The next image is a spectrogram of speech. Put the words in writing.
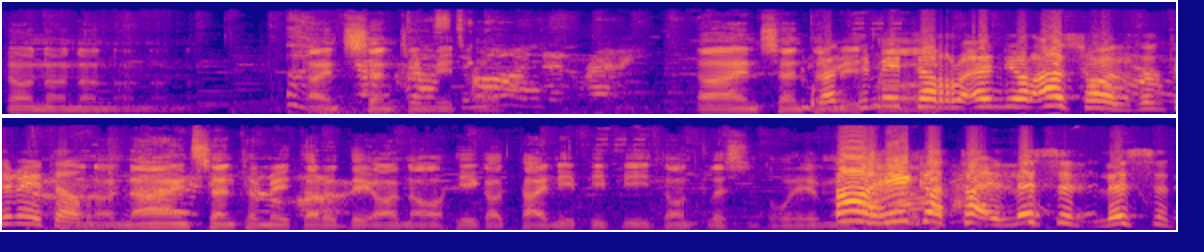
No, no, no, no, no, no. Nine centimeter. Nine centimeter. Centimeter in your asshole, centimeter. No, no, nine centimeter. They oh he got tiny PP. Don't listen to him. No, he got ti- Listen, listen.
